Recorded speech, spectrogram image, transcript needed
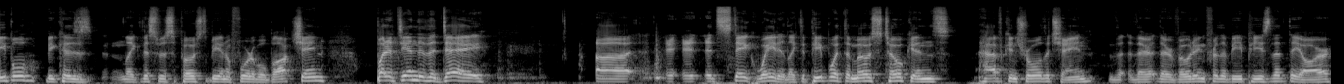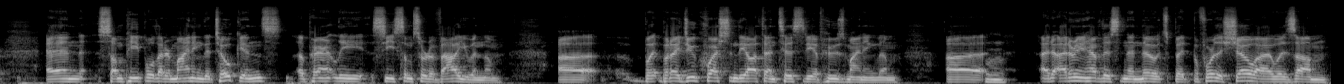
people because like this was supposed to be an affordable blockchain, but at the end of the day, uh, it, it- it's stake weighted. Like the people with the most tokens have control of the chain. They're they're voting for the BPs that they are, and some people that are mining the tokens apparently see some sort of value in them. Uh, but but I do question the authenticity of who's mining them. Uh, I, I don't even have this in the notes, but before the show, I was um,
